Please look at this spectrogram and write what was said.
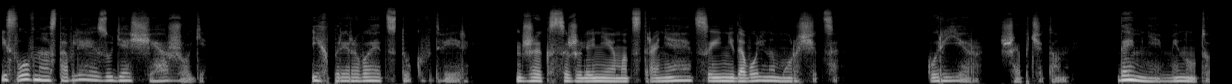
и словно оставляя зудящие ожоги. Их прерывает стук в дверь. Джек с сожалением отстраняется и недовольно морщится. «Курьер», — шепчет он, — «дай мне минуту».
